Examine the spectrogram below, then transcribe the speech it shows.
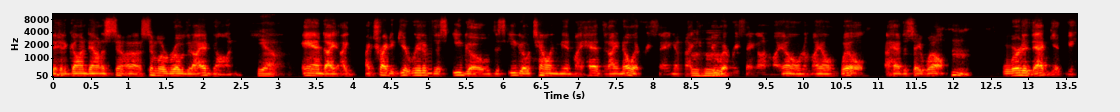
that had gone down a, sim- a similar road that I had gone. Yeah and I, I i tried to get rid of this ego this ego telling me in my head that i know everything and i can mm-hmm. do everything on my own and my own will. I had to say well hmm, where did that get me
